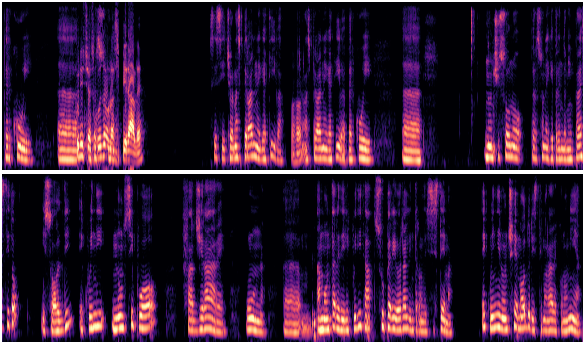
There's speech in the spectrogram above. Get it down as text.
per cui uh, quindi c'è persone... scusa una spirale? Sì, sì, c'è una spirale negativa, uh-huh. una spirale negativa per cui uh, non ci sono persone che prendono in prestito i soldi e quindi non si può far girare un um, ammontare di liquidità superiore all'interno del sistema e quindi non c'è modo di stimolare l'economia.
